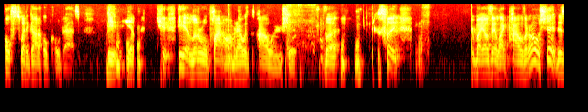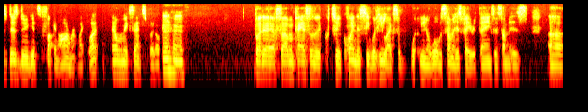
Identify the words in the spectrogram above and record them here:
oh, swear to God, I hope Cole dies. He, he, had, he had literal plot armor. That was his power and shit. But it's like everybody else had like powers. Like, oh shit, this this dude gets fucking armor. Like, what? That don't make sense. But okay. Mm-hmm. But uh, so I'm gonna pass it to, to Quinn and see what he likes. What, you know, what was some of his favorite things and some of his uh,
